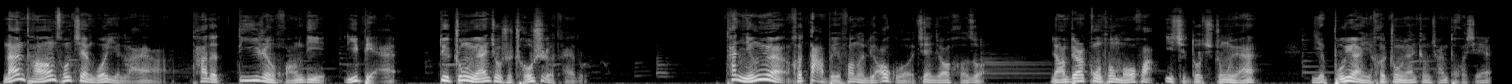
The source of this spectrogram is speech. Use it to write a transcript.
南唐从建国以来啊，他的第一任皇帝李扁对中原就是仇视的态度，他宁愿和大北方的辽国建交合作。”两边共同谋划，一起夺取中原，也不愿意和中原政权妥协，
